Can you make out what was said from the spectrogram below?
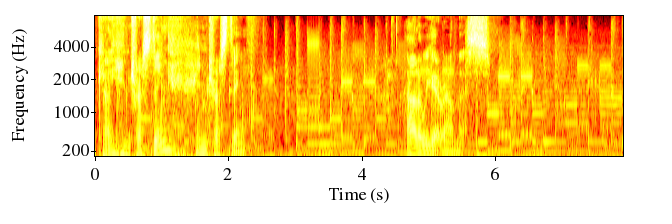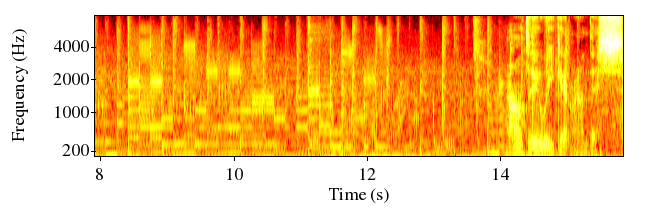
Okay, interesting. Interesting. How do we get around this? How do we get around this?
